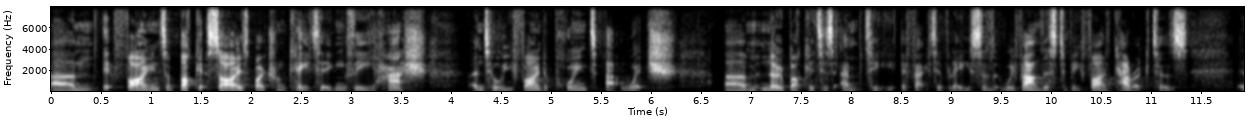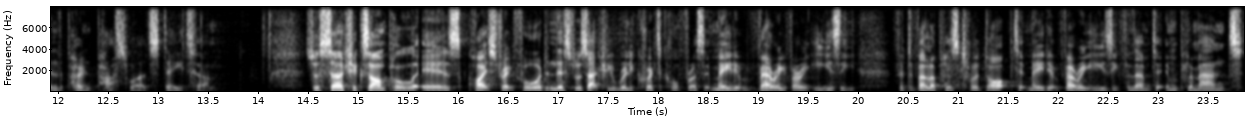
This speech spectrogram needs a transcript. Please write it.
um, it finds a bucket size by truncating the hash until you find a point at which um, no bucket is empty, effectively. So we found this to be five characters in the pwned passwords data. So a search example is quite straightforward, and this was actually really critical for us. It made it very, very easy for developers to adopt. It made it very easy for them to implement,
